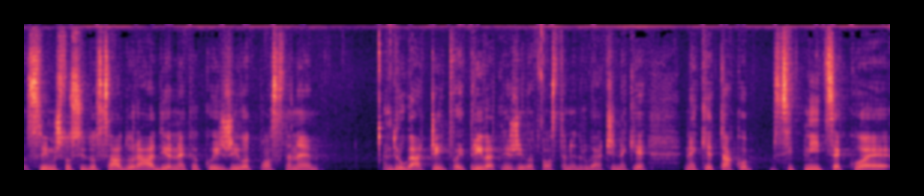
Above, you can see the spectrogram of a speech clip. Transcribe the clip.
svim što si do sad uradio, nekako i život postane drugačiji, tvoj privatni život postane drugačiji, neke, neke tako sitnice koje,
